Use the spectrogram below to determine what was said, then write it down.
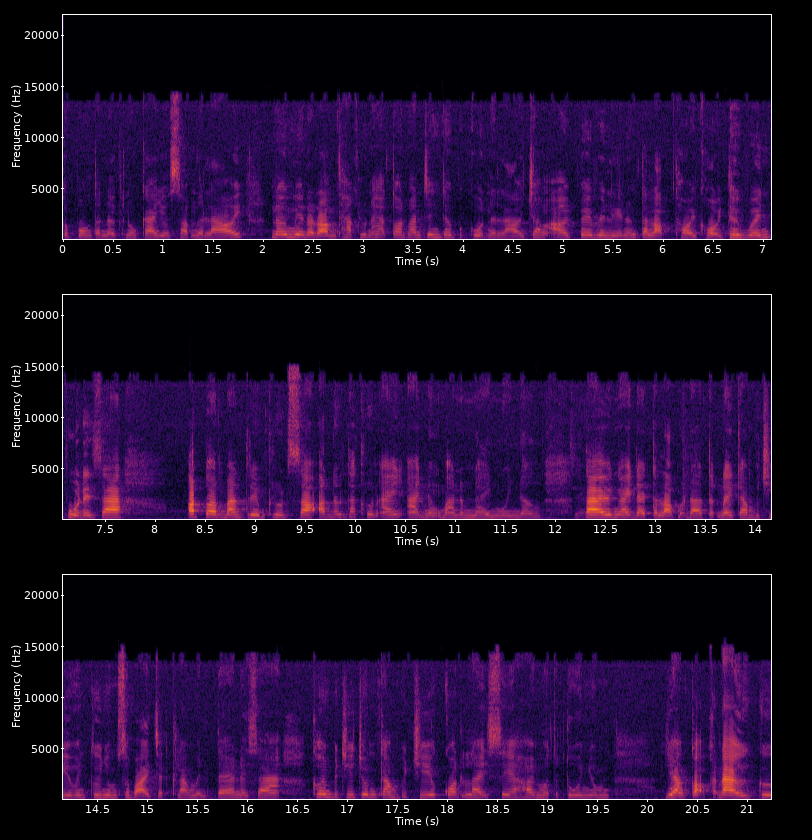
កំពុងតែនៅក្នុងការយល់សប្តិនៅឡើយនៅមានអារម្មណ៍ថាខ្លួនឯងអត់ទាន់បានចេញទៅប្រកួតនៅឡើយចង់ឲ្យពេលវេលាហ្នឹងត្រឡប់ថយក្រោយទៅវិញព្រោះដោយសារ អត់ទាន់បានត្រៀមខ្លួនសោះអត់ដឹងថាខ្លួនឯងអាចនឹងបានតំណែងមួយនឹងតែថ្ងៃដែលត្រឡប់មកដល់ទឹកដីកម្ពុជាវិញគឺខ្ញុំសប្បាយចិត្តខ្លាំងមែនតើដោយសារឃើញប្រជាជនកម្ពុជាគាត់ like share ឲ្យមកទទួលខ្ញុំយ៉ាងកក់ក្ដៅគឺ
